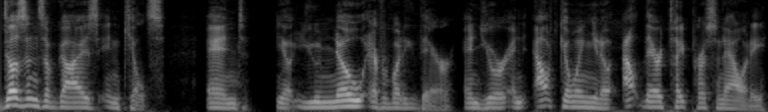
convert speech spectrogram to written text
dozens of guys in kilts and you know you know everybody there and you're an outgoing you know out there type personality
